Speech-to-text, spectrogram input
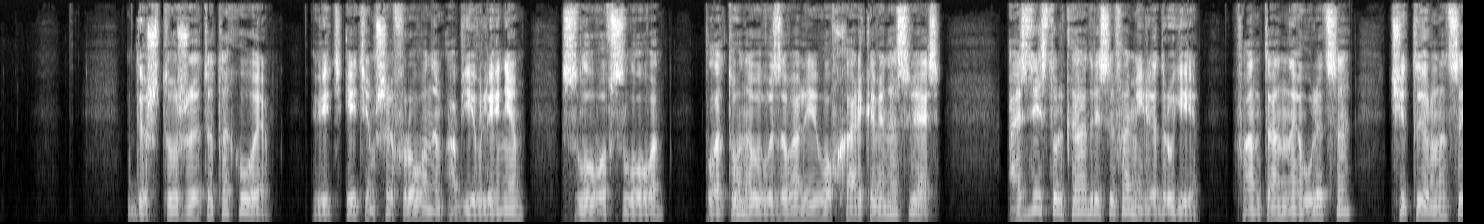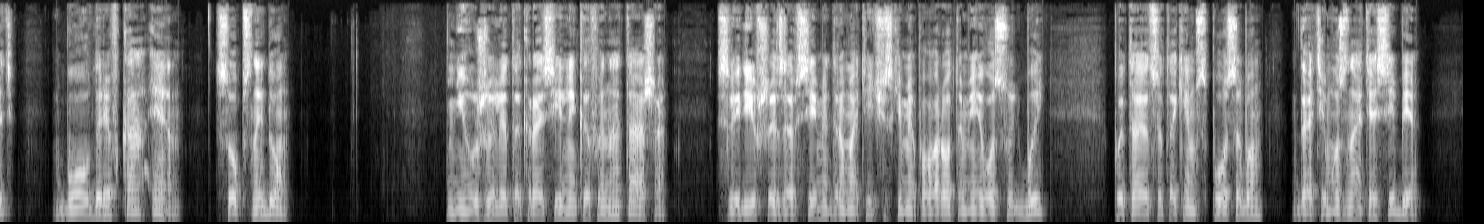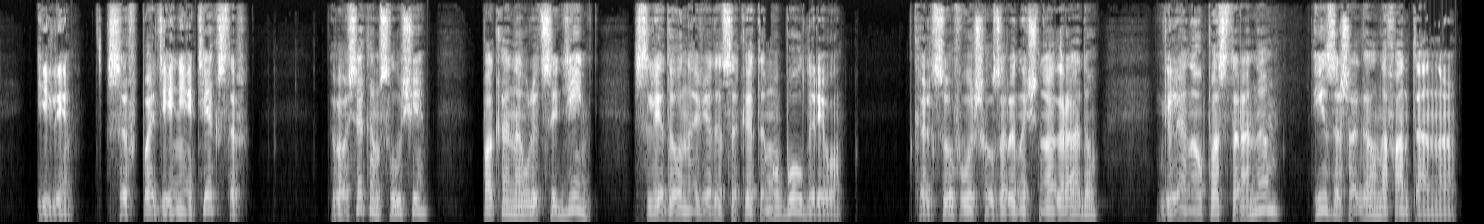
Да что же это такое? Ведь этим шифрованным объявлением, слово в слово, Платоновы вызывали его в Харькове на связь, а здесь только адрес и фамилия другие. Фонтанная улица, 14, Болдырев К.Н., собственный дом. Неужели это Красильников и Наташа, следившие за всеми драматическими поворотами его судьбы, пытаются таким способом дать ему знать о себе? Или совпадение текстов? Во всяком случае, пока на улице день, следовало наведаться к этому Болдыреву. Кольцов вышел за рыночную ограду, глянул по сторонам и зашагал на фонтанную.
